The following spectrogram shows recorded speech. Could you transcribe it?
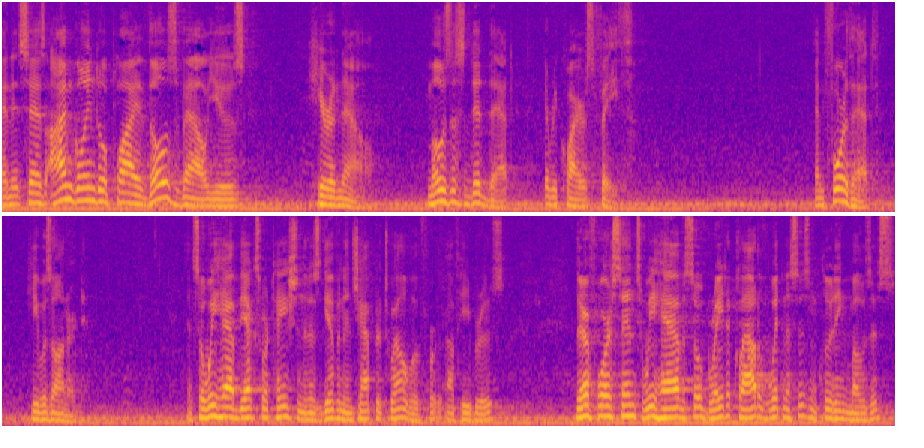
And it says, I'm going to apply those values here and now. Moses did that. It requires faith. And for that, he was honored. And so we have the exhortation that is given in chapter 12 of, of Hebrews. Therefore, since we have so great a cloud of witnesses, including Moses,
